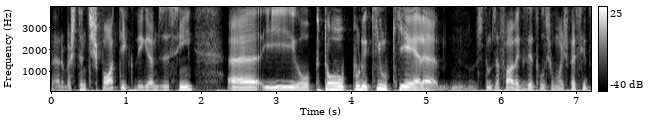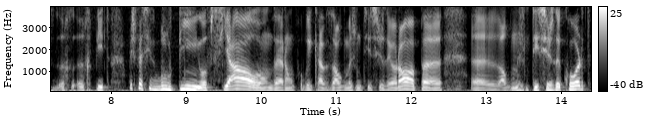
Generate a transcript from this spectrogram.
era bastante despótico, digamos assim, e optou por aquilo que era, estamos a falar da Gazeta de Lisboa, uma espécie de, re- repito, uma espécie de boletim oficial onde eram publicadas algumas notícias da Europa, eh, algumas notícias da corte,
